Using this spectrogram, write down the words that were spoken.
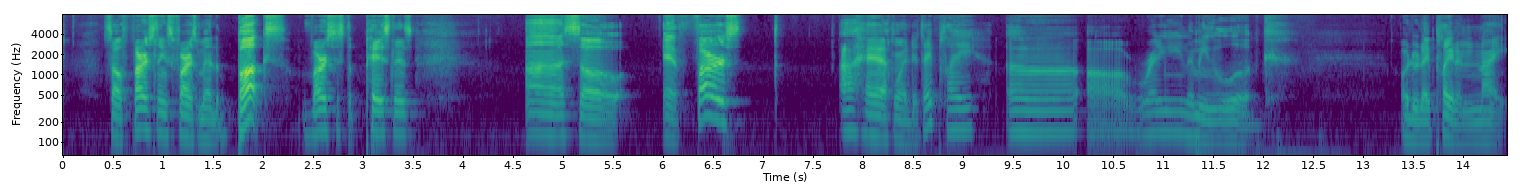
so first things first, man. The Bucks versus the Pistons. Uh, so at first, I had when did they play? Uh, already. Let me look. Or do they play tonight?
